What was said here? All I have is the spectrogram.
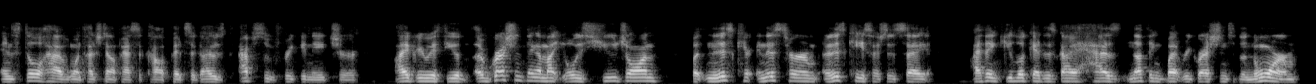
and still have one touchdown pass to Kyle Pitts, a guy who's absolute freak in nature. I agree with you. The Aggression thing, I'm not always huge on, but in this in this term, in this case, I should say, I think you look at this guy has nothing but regression to the norm,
